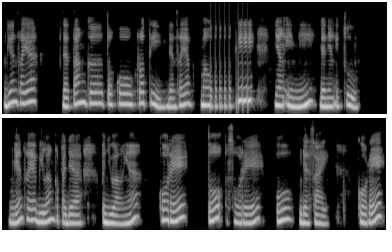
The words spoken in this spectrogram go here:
kemudian saya datang ke toko roti dan saya mau roti yang ini dan yang itu. Kemudian saya bilang kepada penjualnya, kore to sore o kudasai. Kore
